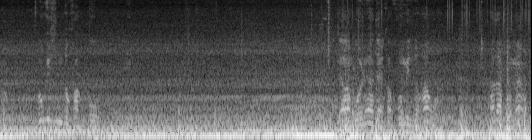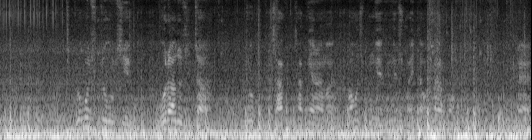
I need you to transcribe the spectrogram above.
어? 호기심도 갖고 응? 내가 뭘 해야 될까 고민도 하고 하다 보면 조금씩 조금씩 뭐라도 진짜 좀 작, 작게나마 하고 싶은 게 생길 수가 있다고 생각합니다. 네.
